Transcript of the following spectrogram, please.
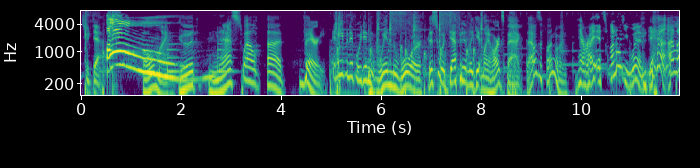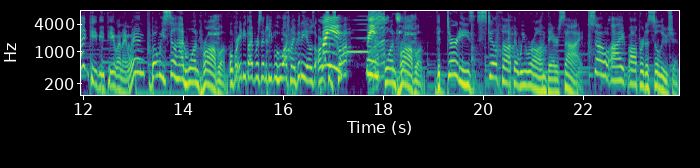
to death. Oh! Oh my goodness. Well, uh, very. And even if we didn't win the war, this would definitely get my hearts back. That was a fun one. Yeah, right? It's fun when you win. Yeah, I like PvP when I win. But we still had one problem. Over 85% of people who watch my videos aren't subscribed. Ryan. One problem. The Dirties still thought that we were on their side. So I offered a solution.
